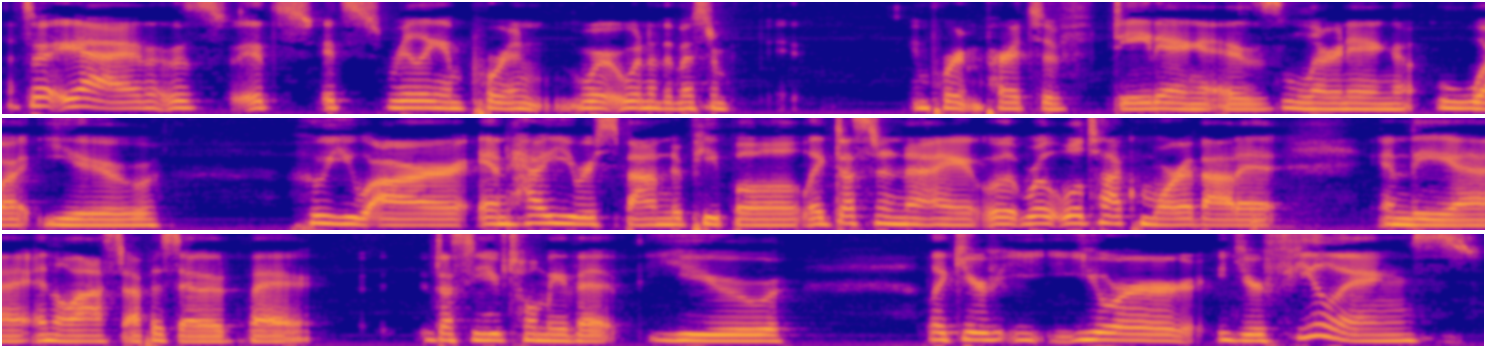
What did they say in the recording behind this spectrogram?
That's what, yeah, it's it's it's really important. We're one of the most. important parts of dating is learning what you who you are and how you respond to people. Like Dustin and I, we'll, we'll talk more about it in the uh, in the last episode. But Dustin, you've told me that you like your your your feelings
